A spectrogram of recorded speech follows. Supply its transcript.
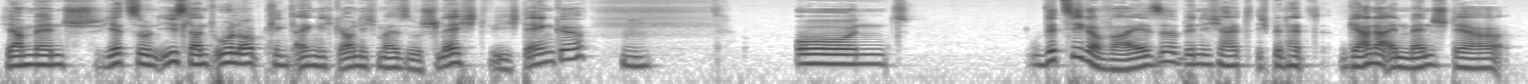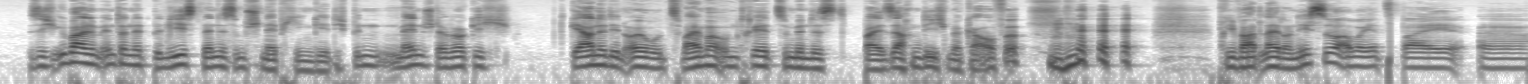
ja Mensch, jetzt so ein Island-Urlaub klingt eigentlich gar nicht mal so schlecht, wie ich denke. Hm. Und witzigerweise bin ich halt, ich bin halt gerne ein Mensch, der sich überall im Internet beliest, wenn es um Schnäppchen geht. Ich bin ein Mensch, der wirklich gerne den Euro zweimal umdreht, zumindest bei Sachen, die ich mir kaufe. Mhm. Privat leider nicht so, aber jetzt bei äh,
